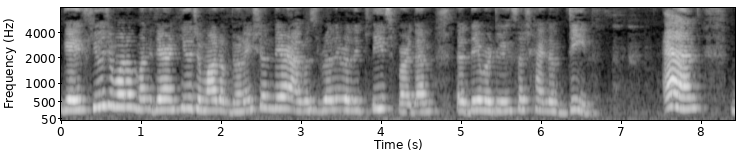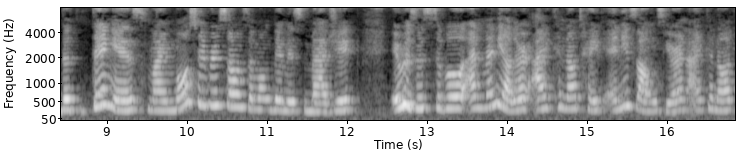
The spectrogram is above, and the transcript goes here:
gave huge amount of money there and huge amount of donation there. I was really really pleased for them that they were doing such kind of deed and the thing is my most favorite songs among them is magic Irresistible and many other. I cannot hate any songs here and I cannot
